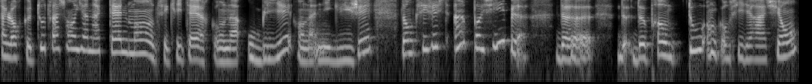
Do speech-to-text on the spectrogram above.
alors que de toute façon, il y en a tellement de ces critères qu'on a oubliés, qu'on a négligés. Donc, c'est juste impossible de, de, de, prendre tout en considération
